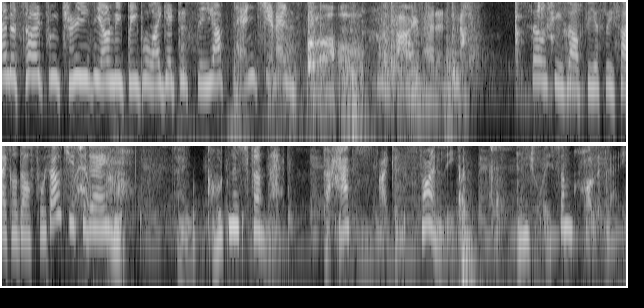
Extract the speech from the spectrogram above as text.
And aside from trees, the only people I get to see are pensioners. Oh, I've had enough. So she's obviously cycled off without you today. Thank goodness for that. Perhaps I can finally enjoy some holiday.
